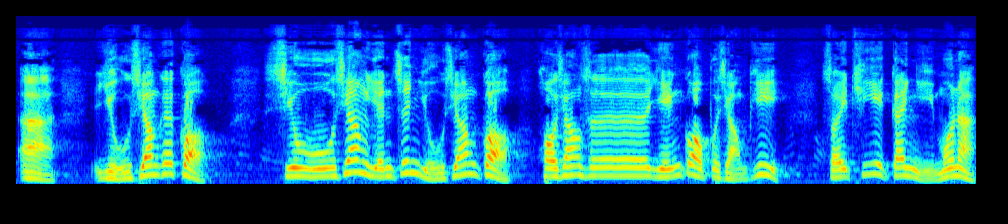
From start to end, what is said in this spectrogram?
啊，有相嘅果，修无相验证有相果，好像是因果不相匹，所以第一个疑问啊，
